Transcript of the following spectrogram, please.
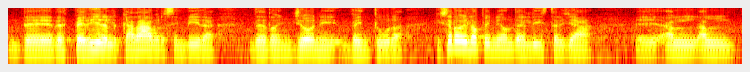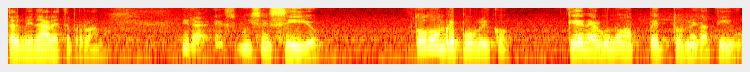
de despedir el cadáver sin vida de don Johnny Ventura. Quisiera oír la opinión de Lister ya eh, al, al terminar este programa. Mira, es muy sencillo. Todo hombre público tiene algunos aspectos negativos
